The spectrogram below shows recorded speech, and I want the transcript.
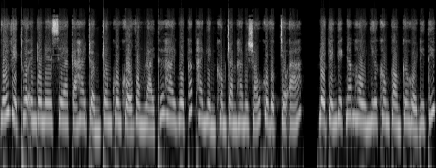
Với việc thua Indonesia cả hai trận trong khuôn khổ vòng loại thứ hai World Cup 2026 khu vực châu Á, đội tuyển Việt Nam hầu như không còn cơ hội đi tiếp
